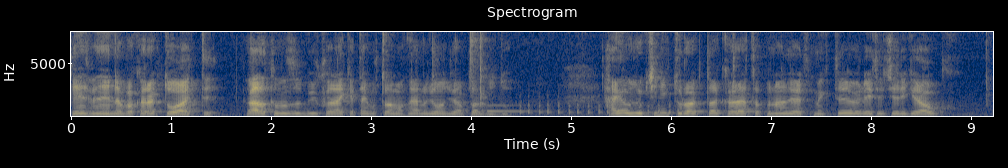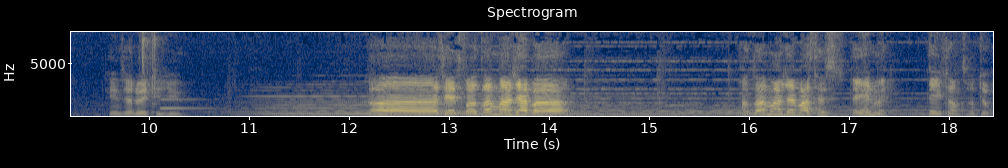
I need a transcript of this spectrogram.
deniz bakarak dua etti. Ve halkımızı büyük felaketten kurtarmakla yardımcı olan cevaplar buldu. Her yolculuk ilk durakta kara tapınağı etmekte. Öyleyse içeri gir avuk. Seni seni bekleyeceğim. Aa, ses fazla mı acaba? Fazla mı acaba ses? Değil mi? Değil tamam sıkıntı yok.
